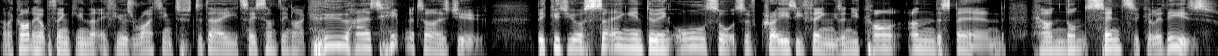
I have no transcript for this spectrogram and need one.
And I can't help thinking that if he was writing to today, he'd say something like, Who has hypnotized you? Because you're saying and doing all sorts of crazy things and you can't understand how nonsensical it is.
